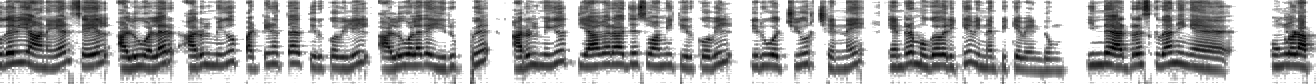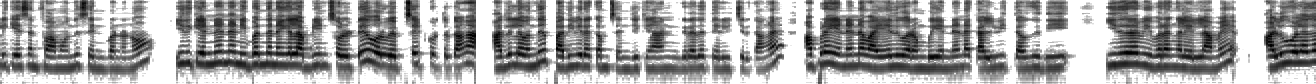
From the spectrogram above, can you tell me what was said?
உதவி ஆணையர் செயல் அலுவலர் அருள்மிகு பட்டினத்தார் திருக்கோவிலில் அலுவலக இருப்பு அருள்மிகு தியாகராஜ சுவாமி திருக்கோவில் திருவொச்சியூர் சென்னை என்ற முகவரிக்கு விண்ணப்பிக்க வேண்டும். இந்த அட்ரஸ்க்கு தான் நீங்கள் உங்களோட அப்ளிகேஷன் ஃபார்ம் வந்து சென்ட் பண்ணணும். இதுக்கு என்னென்ன நிபந்தனைகள் அப்படின்னு சொல்லிட்டு ஒரு வெப்சைட் கொடுத்துருக்காங்க. அதில் வந்து பதிவிறக்கம் செஞ்சுக்கலாங்கிறத தெரிவிச்சிருக்காங்க. அப்புறம் என்னென்ன வயது வரம்பு என்னென்ன கல்வி தகுதி இதர விவரங்கள் எல்லாமே அலுவலக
